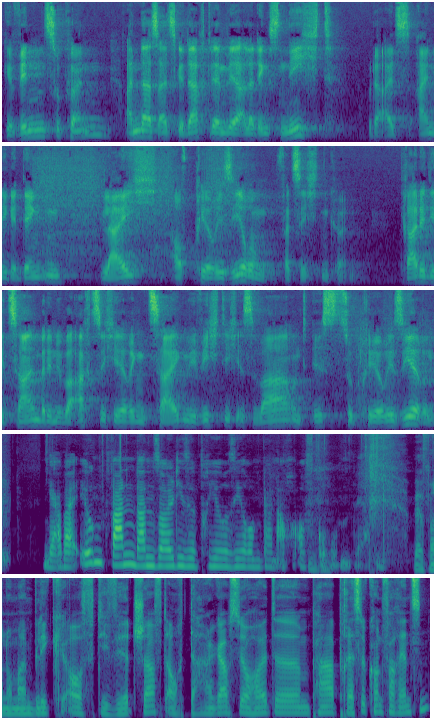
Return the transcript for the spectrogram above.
gewinnen zu können. Anders als gedacht werden wir allerdings nicht oder als einige denken, gleich auf Priorisierung verzichten können. Gerade die Zahlen bei den über 80-Jährigen zeigen, wie wichtig es war und ist, zu priorisieren. Ja, aber irgendwann dann soll diese Priorisierung dann auch aufgehoben werden. Werfen wir nochmal einen Blick auf die Wirtschaft. Auch da gab es ja heute ein paar Pressekonferenzen.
